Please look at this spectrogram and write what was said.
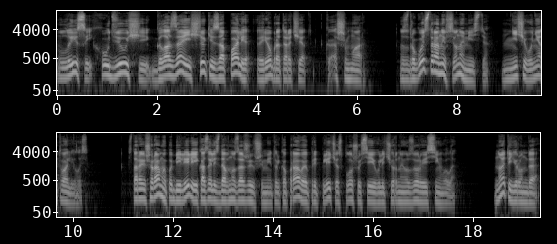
Лысый, худющий, глаза и щеки запали, ребра торчат. Кошмар. С другой стороны, все на месте. Ничего не отвалилось. Старые шрамы побелели и казались давно зажившими, и только правое предплечье сплошь усеивали черные узоры и символы. Но это ерунда.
